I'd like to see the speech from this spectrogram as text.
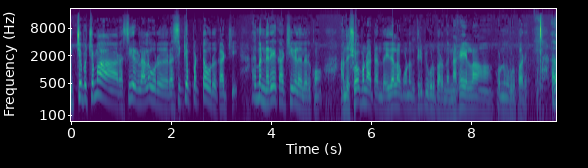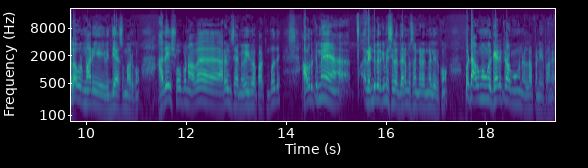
உச்சபட்சமாக ரசிகர்களால் ஒரு ரசிக்கப்பட்ட ஒரு காட்சி. அது மாதிரி நிறைய காட்சிகள் அதில் இருக்கும். அந்த சோபனாட்ட அந்த இதெல்லாம் கொண்டு வந்து திருப்பி கொடுப்பாரு. அந்த நகையெல்லாம் கொண்டு வந்து கொடுப்பாரு. அதெல்லாம் ஒரு மாதிரி வித்தியாசமாக இருக்கும். அதே சோபனாவை அரவிந்த் சாமி ஒய்ஃபை பார்க்கும்போது அவருக்குமே ரெண்டு பேருக்குமே சில தர்ம சங்கடங்கள் இருக்கும். பட் அவங்கவுங்க கேரக்டர் அவங்கவுங்க நல்லா பண்ணியிருப்பாங்க.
